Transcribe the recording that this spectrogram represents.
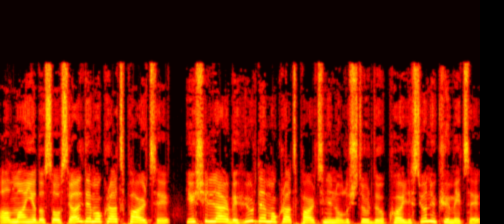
Almanya'da Sosyal Demokrat Parti, Yeşiller ve Hür Demokrat Parti'nin oluşturduğu koalisyon hükümeti,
